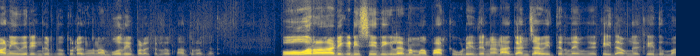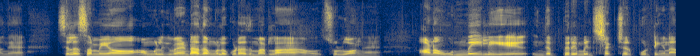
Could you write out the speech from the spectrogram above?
ஆணிவர் எங்கிருந்து தொடங்குதுன்னா போதை பழக்கத்தில் தான் தொடங்குது. இப்போ ஓவராலாக அடிக்கடி செய்திகளை நம்ம பார்க்கக்கூடியது என்னென்னா கஞ்சா வைத்திருந்தவங்க கைது அவங்க கைதும்பாங்க. சில சமயம் அவங்களுக்கு வேண்டாதவங்கள கூட அது மாதிரிலாம் சொல்லுவாங்க. ஆனால் உண்மையிலேயே இந்த பிரமிட் ஸ்ட்ரக்சர் போட்டிங்கன்னா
